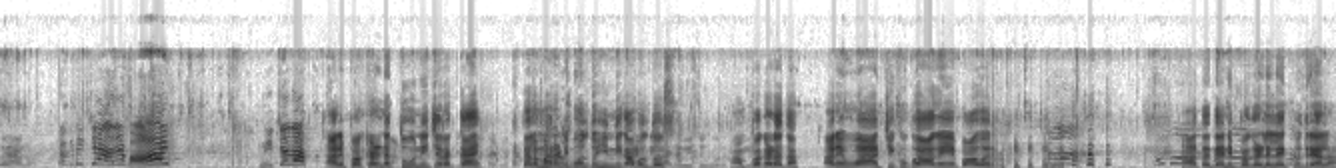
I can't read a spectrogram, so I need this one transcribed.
अरे भाई. नीचे रख अरे पकड ना तू नीचे रख काय. त्याला मराठी बोलतो हिंदी का बोलतोस? पकड आता. अरे वा चिकू को आ गई पावर आता त्यांनी पकडलेलं आहे कुत्र्याला.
